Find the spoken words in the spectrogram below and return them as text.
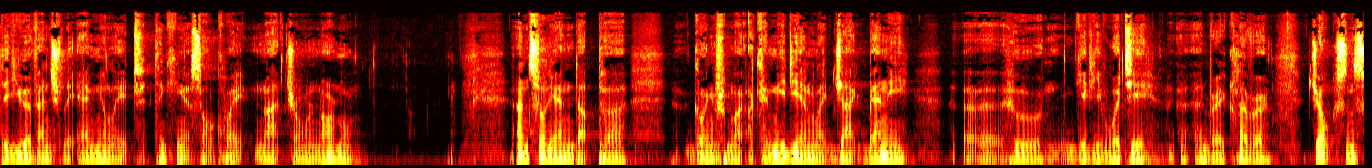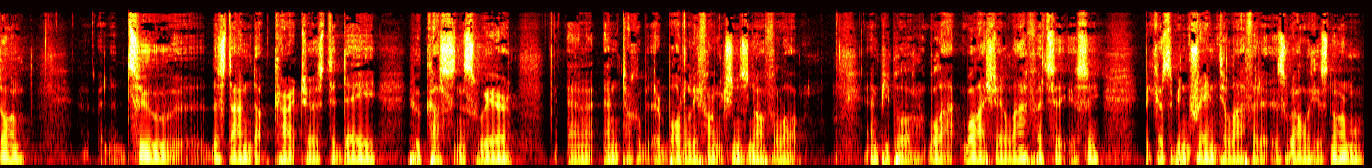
that you eventually emulate, thinking it's all quite natural and normal. And so you end up uh, going from a, a comedian like Jack Benny uh, who gave you witty and very clever jokes and so on, to the stand up characters today who cuss and swear and, and talk about their bodily functions an awful lot. And people will, will actually laugh at it, you see, because they've been trained to laugh at it as well, like it's normal.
